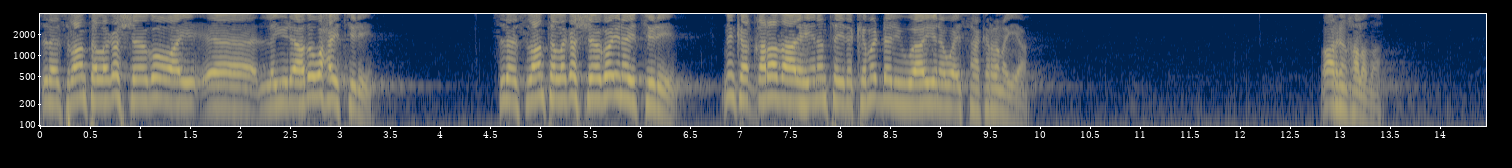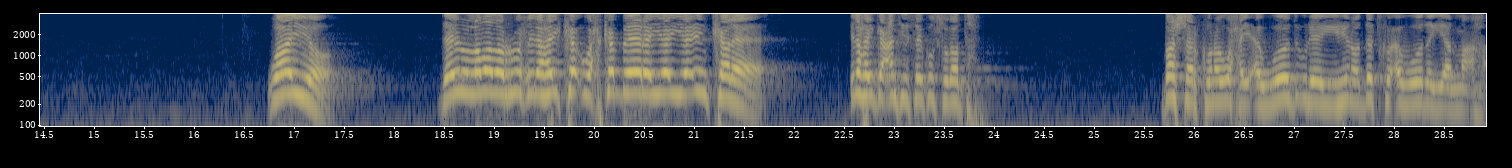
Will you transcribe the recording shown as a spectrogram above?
Sida islaanta laga sheego oo ay la yidhaahdo waxay tidhi. Sida islaanta laga sheego inay tidhi ninka qaradaa leh inantayda kama dhali waayena waa ishakranaya waa arrin khalada. Waayo dee inuu labada ruux ilaahay ka wax ka beerayo iyo in kale. Ilaahay gacantiisay ku sugan tahay. Basharkuna waxay awood u leeyihiin oo dadku awoodayaan ma aha.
